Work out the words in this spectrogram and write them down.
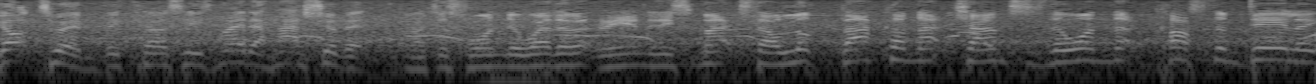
got to him because he's made a hash of it. I just wonder whether at the end of this match they'll look back on that chance as the one that cost them dearly.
